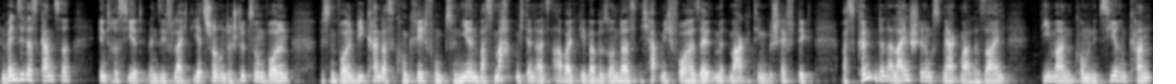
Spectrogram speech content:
Und wenn Sie das Ganze interessiert, wenn Sie vielleicht jetzt schon Unterstützung wollen, wissen wollen, wie kann das konkret funktionieren, was macht mich denn als Arbeitgeber besonders, ich habe mich vorher selten mit Marketing beschäftigt, was könnten denn Alleinstellungsmerkmale sein, die man kommunizieren kann,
